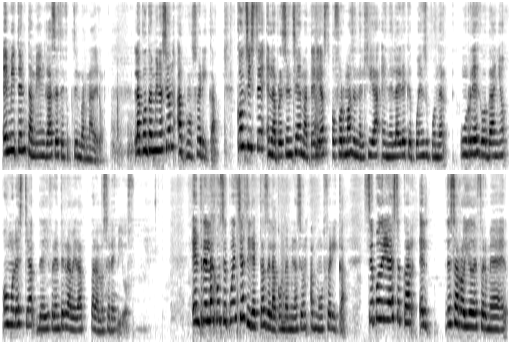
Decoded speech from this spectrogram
emiten también gases de efecto invernadero. La contaminación atmosférica consiste en la presencia de materias o formas de energía en el aire que pueden suponer un riesgo, daño o molestia de diferente gravedad para los seres vivos. Entre las consecuencias directas de la contaminación atmosférica se podría destacar el desarrollo de enfermedades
